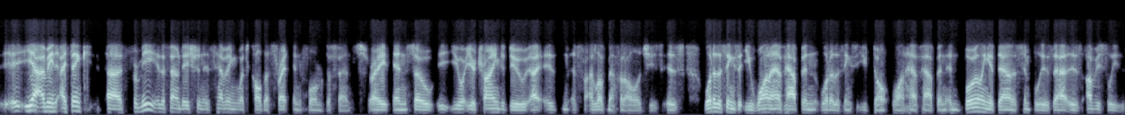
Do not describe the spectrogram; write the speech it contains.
Yeah, I mean, I think uh, for me, the foundation is having what's called a threat-informed defense, right? And so, you, what you're trying to do, uh, is, I love methodologies, is what are the things that you want to have happen? What are the things that you don't want to have happen? And boiling it down as simply as that is obviously,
